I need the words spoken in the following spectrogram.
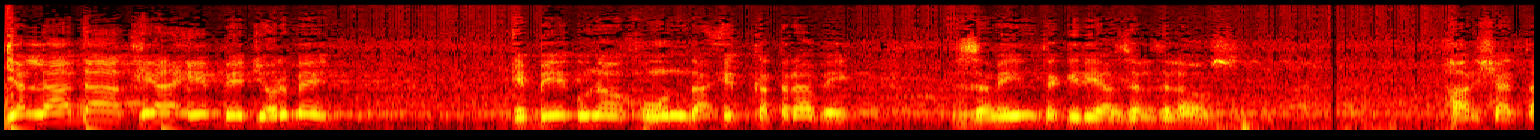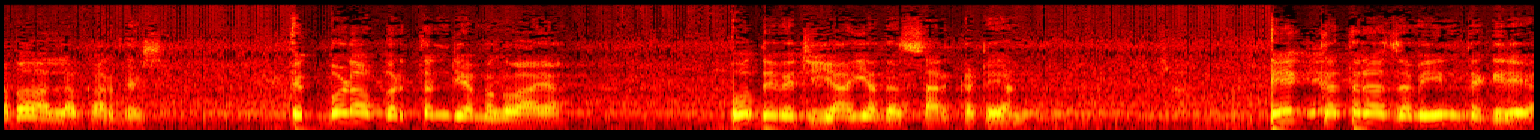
जलादा आखिया ये बेजुर्म ये बेगुना खून का एक कतरा भी ज़मीन ते गिरिया जलजला उस। हर शायद तबाह अल्लाह कर दे एक बड़ा बर्तन जहा मंगवाया याहिया का सर कटिया एक कतरा ज़मीन ते गिरिया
